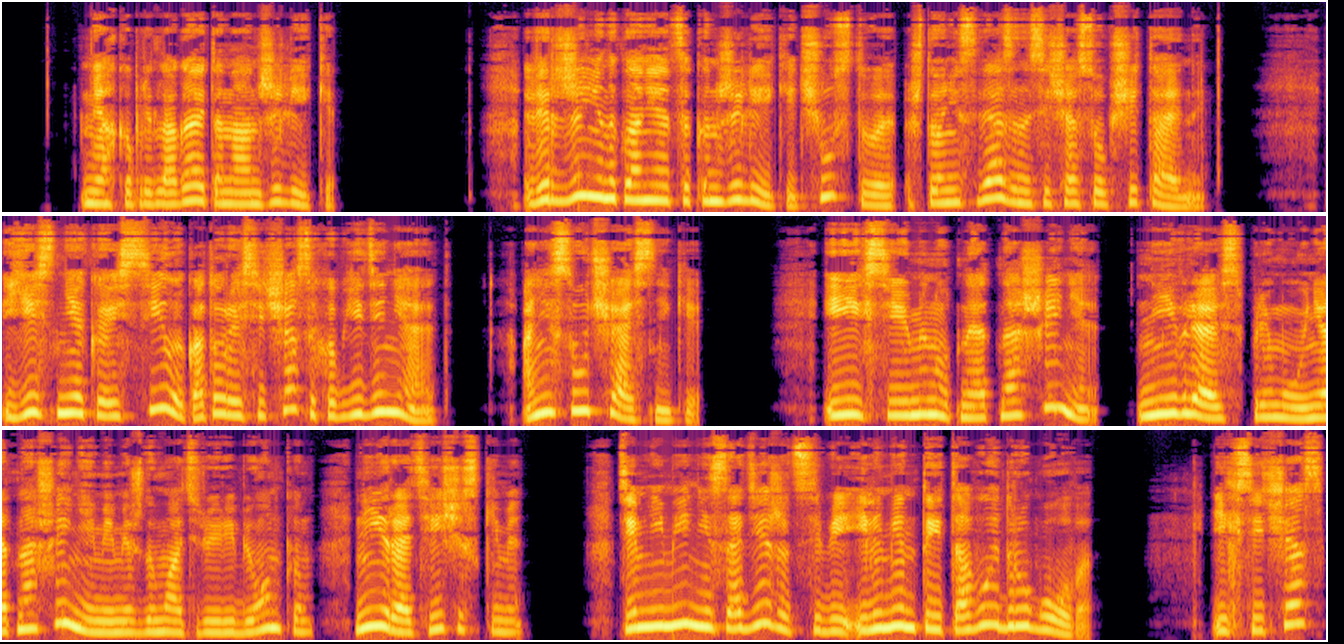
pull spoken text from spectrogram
— мягко предлагает она Анжелике. Вирджиния наклоняется к Анжелике, чувствуя, что они связаны сейчас общей тайной. Есть некая сила, которая сейчас их объединяет. Они соучастники, и их сиюминутные отношения, не являясь впрямую ни отношениями между матерью и ребенком, ни эротическими, тем не менее содержат в себе элементы и того, и другого. Их сейчас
